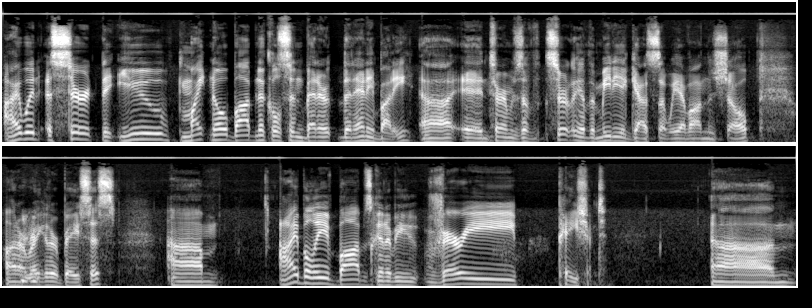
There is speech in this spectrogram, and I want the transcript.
I would assert that you might know Bob Nicholson better than anybody uh, in terms of certainly of the media guests that we have on the show on a regular basis. Um, I believe Bob's going to be very patient um,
